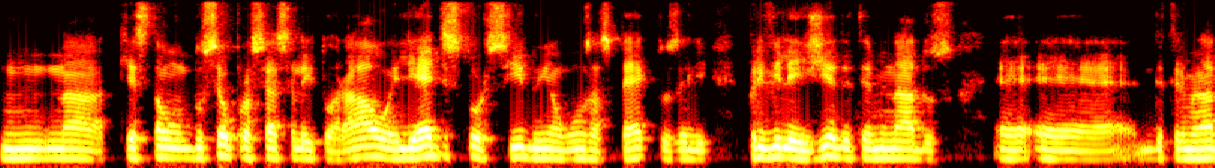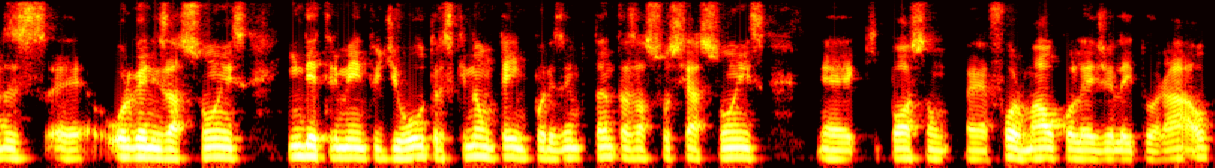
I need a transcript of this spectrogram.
na questão do seu processo eleitoral, ele é distorcido em alguns aspectos, ele privilegia determinados, é, é, determinadas é, organizações em detrimento de outras que não têm, por exemplo, tantas associações é, que possam é, formar o colégio eleitoral.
